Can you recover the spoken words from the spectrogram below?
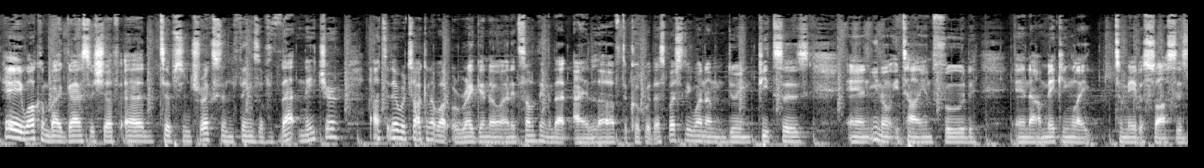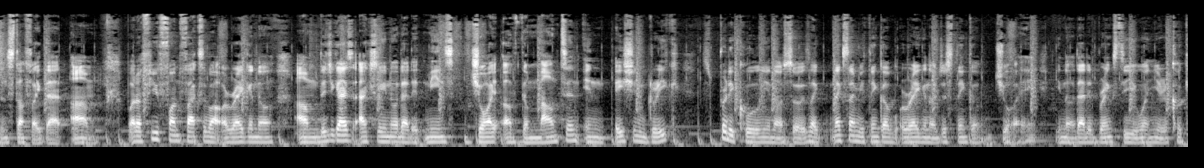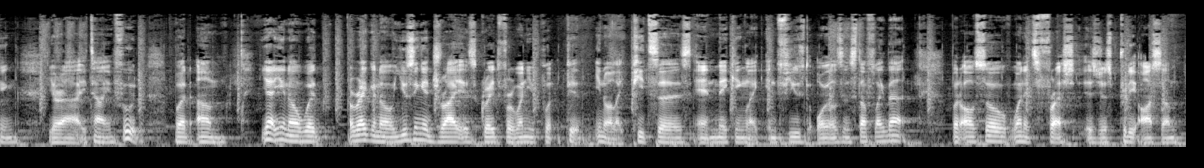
Hey, welcome back, guys, to Chef Ed tips and tricks and things of that nature. Uh, today, we're talking about oregano, and it's something that I love to cook with, especially when I'm doing pizzas and you know Italian food and uh, making like tomato sauces and stuff like that. Um, but a few fun facts about oregano. Um, did you guys actually know that it means joy of the mountain in ancient Greek? It's pretty cool, you know. So it's like next time you think of oregano, just think of joy, you know, that it brings to you when you're cooking your uh, Italian food. But um, yeah, you know, with oregano, using it dry is great for when you put, you know, like pizzas and making like infused oils and stuff like that. But also when it's fresh is just pretty awesome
